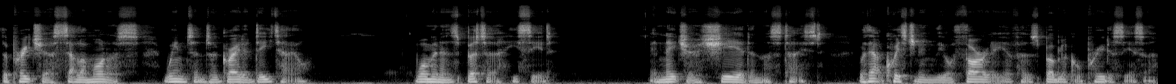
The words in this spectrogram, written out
The preacher Salomonis went into greater detail. Woman is bitter, he said, and Nietzsche shared in this taste, without questioning the authority of his biblical predecessor.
